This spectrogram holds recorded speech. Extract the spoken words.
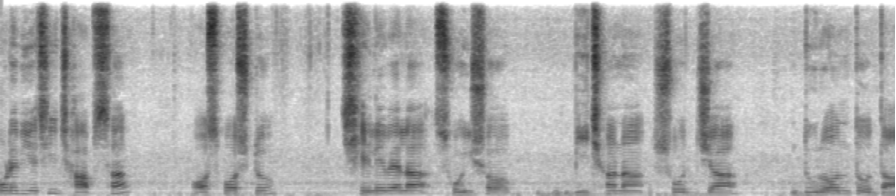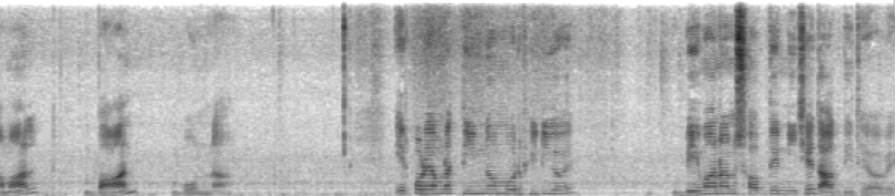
করে দিয়েছি, ঝাপসা, অস্পষ্ট, ছেলেবেলা, শৈশব, বিছানা, শয্যা, দুরন্ত দামাল, বান, বন্যা। এরপরে আমরা তিন নম্বর ভিডিওয়ে বেমানান শব্দের নিচে দাগ দিতে হবে।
